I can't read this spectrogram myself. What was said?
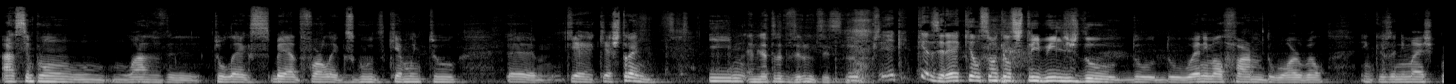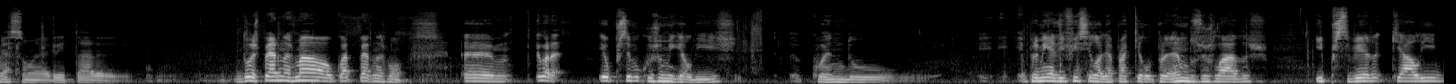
Há sempre um, um, lado de two legs bad, four legs good que é muito uh, que, é, que é estranho. E, é melhor traduzirmos isso, não? É quer dizer, é aquele, são aqueles estribilhos do, do, do, Animal Farm do Orwell em que os animais começam a gritar eh, duas pernas mal, quatro pernas bom. Uh, agora, eu percebo o que o João Miguel diz quando para mim é difícil olhar para, aquele, para ambos os lados e perceber que há ali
